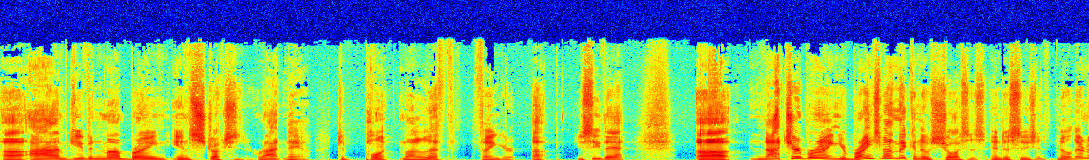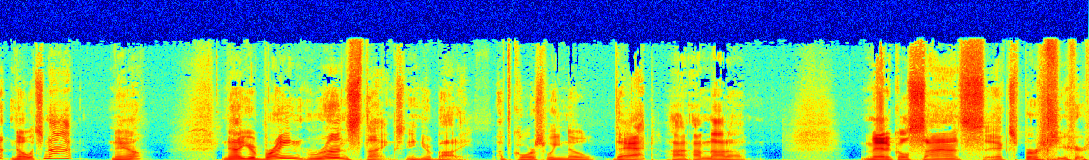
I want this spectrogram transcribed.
Uh, I'm giving my brain instructions right now to point my left finger up. You see that? Uh, not your brain. Your brain's not making those choices and decisions. No, they're not. No, it's not. Now, now, your brain runs things in your body. Of course, we know that. I, am not a medical science expert here,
